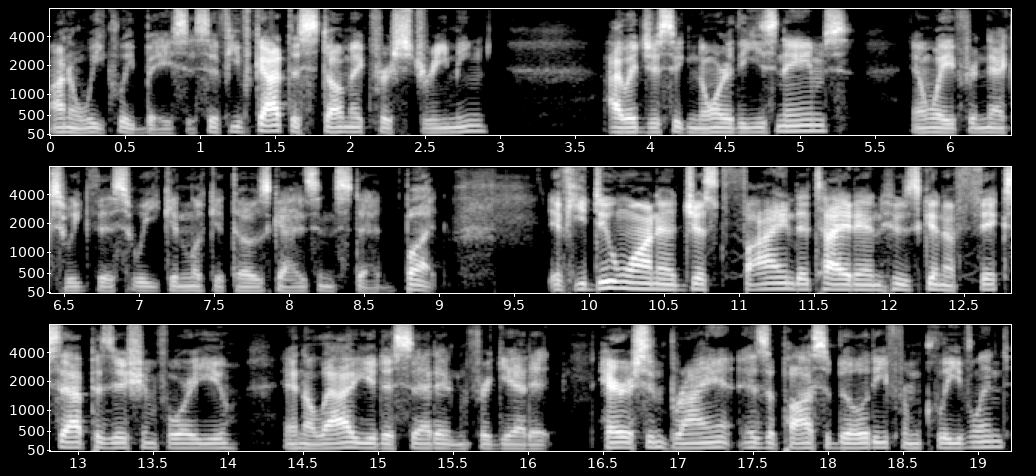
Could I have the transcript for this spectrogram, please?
on a weekly basis. If you've got the stomach for streaming, I would just ignore these names and wait for next week, this week, and look at those guys instead. But if you do want to just find a tight end who's going to fix that position for you and allow you to set it and forget it, Harrison Bryant is a possibility from Cleveland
